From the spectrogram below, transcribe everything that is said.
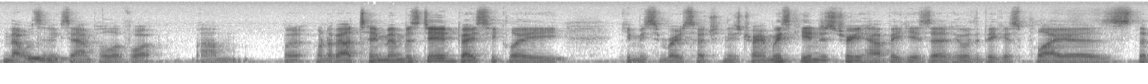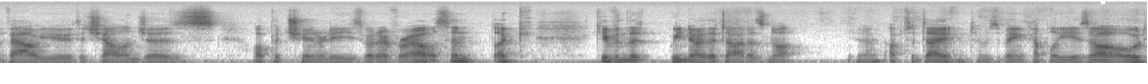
and that was mm. an example of what um, one of our team members did. Basically, give me some research in the Australian whiskey industry. How big is it? Who are the biggest players? The value, the challenges, opportunities, whatever else. And like, given that we know the data is not you know up to date in terms of being a couple of years old,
